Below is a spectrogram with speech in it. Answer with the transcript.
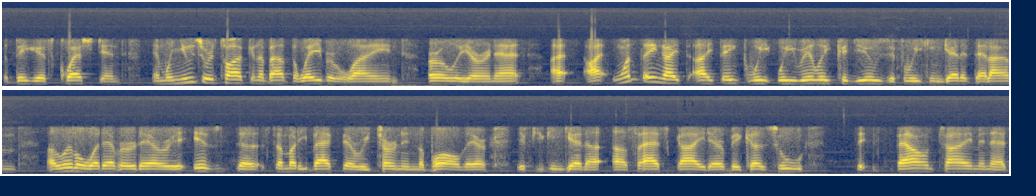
the biggest question. And when you were talking about the waiver line earlier, and that I, I one thing I I think we we really could use if we can get it that I'm a little whatever there is the somebody back there returning the ball there if you can get a, a fast guy there because who the Valentine and that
